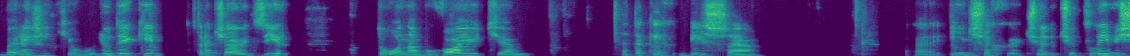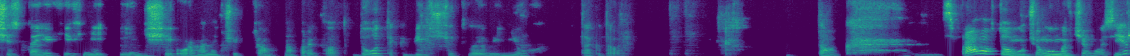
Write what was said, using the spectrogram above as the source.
Бережіть його. Люди, які втрачають зір, то набувають ем, таких більше інших чутливіші стають їхні інші органи чуття, наприклад, дотик більш чутливий, нюх і так далі. Так, справа в тому, чому ми вчимо зір,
